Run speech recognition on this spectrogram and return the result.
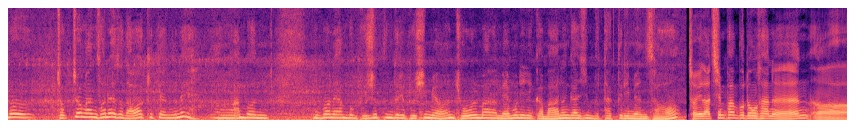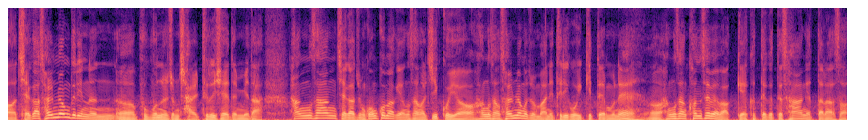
뭐, 적정한 선에서 나왔기 때문에, 어, 한번, 이번에 한번 보실 분들이 보시면 좋을 만한 매물이니까 많은 관심 부탁드리면서, 저희 나침판 부동산은 어 제가 설명드리는 어 부분을 좀 잘 들으셔야 됩니다. 항상 제가 좀 꼼꼼하게 영상을 찍고요. 항상 설명을 좀 많이 드리고 있기 때문에 어 항상 컨셉에 맞게 그때그때 상황에 따라서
